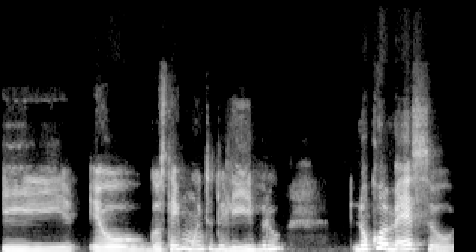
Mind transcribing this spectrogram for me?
E eu gostei muito do livro. No começo,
